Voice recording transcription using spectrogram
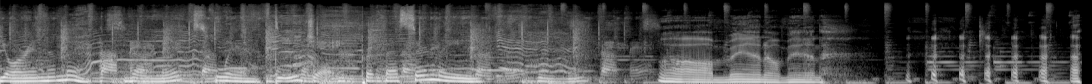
You're in the mix. The mix with DJ Professor Lee. Oh man, oh man.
